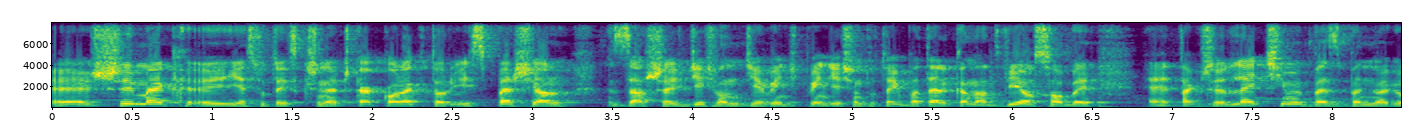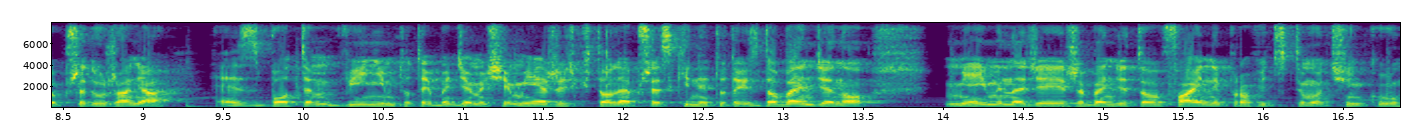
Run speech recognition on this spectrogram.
e, Szymek. E, Jest tutaj skrzyneczka kolektor i special za 69,50 tutaj batelka na dwie osoby, e, także lecimy bez zbędnego przedłużania e, z botem Winim, tutaj będziemy się mierzyć, kto lepsze skiny tutaj zdobędzie, no miejmy nadzieję, że będzie to fajny profit w tym odcinku.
